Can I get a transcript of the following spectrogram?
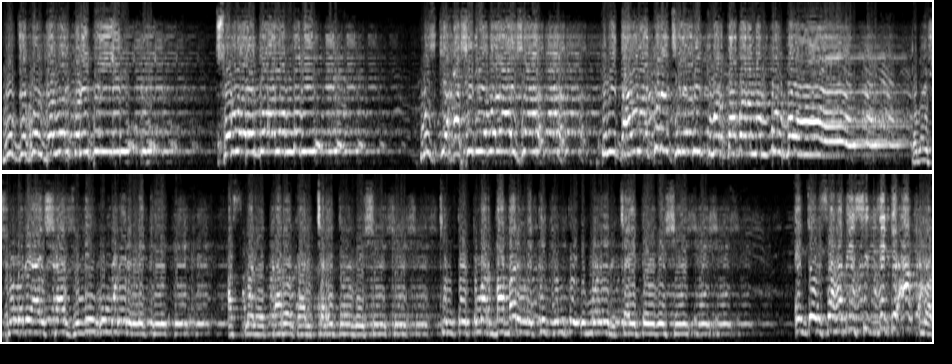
মুখ যখন ব্যবহার করে ফেললেন সরোয়ারে দো আলম নবী মুসকে হাসি দিয়ে বলে আয়সা তুমি ধারণা করেছিলে আমি তোমার বাবার নাম বলব। তবে সোনরে আয়সা যদি উমরের নেকি আসমানের তারকার চাইতেও বেশি, কিন্তু তোমার বাবার নেকি কিন্তু উমরের চাইতেও বেশি। একজন সাহাবি সিদ্দিক আকবর,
